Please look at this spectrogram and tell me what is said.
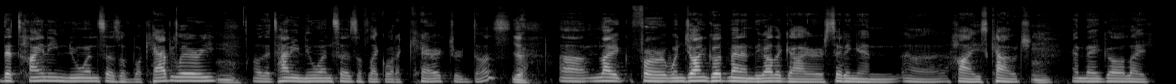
the tiny nuances of vocabulary or the tiny nuances of like what a character does. Mm. Yeah. Um, like for when John Goodman and the other guy are sitting in uh, HI's couch Mm. and they go like,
